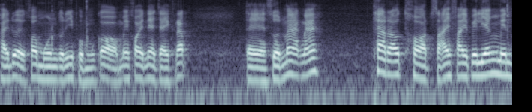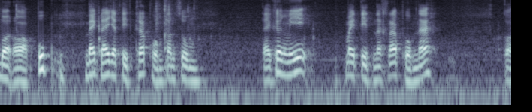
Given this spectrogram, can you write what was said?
ภัยด้วยข้อมูลตัวนี้ผมก็ไม่ค่อยแน่ใจครับ แต่ส่วนมากนะ ถ้าเราถอดสายไฟไปเลี้ยงเมนบอร์ดออกปุ๊บแบ็คไดจะติดครับผมซัมซุงแต่เครื่องนี้ไม่ติดนะครับผมนะ ก็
